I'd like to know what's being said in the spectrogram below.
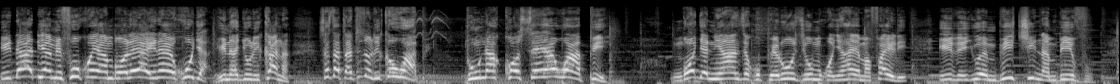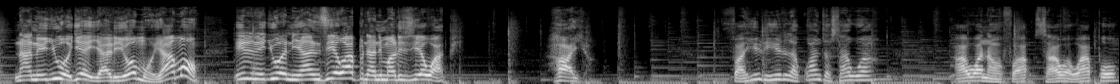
Idadi ya mifuko ya mbolea inayokuja inajulikana. Sasa tatizo liko wapi? Tunakosea wapi ngoja nianze kuperuzi humu kwenye haya mafaili ili nijue mbichi na mbivu. Na nijue je yaliyomo yamo? Ili nijue nianzie wapi na nimalizie wapi. Haya. Faili hili la kwanza sawa. Hawa na wafa, sawa wapo.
